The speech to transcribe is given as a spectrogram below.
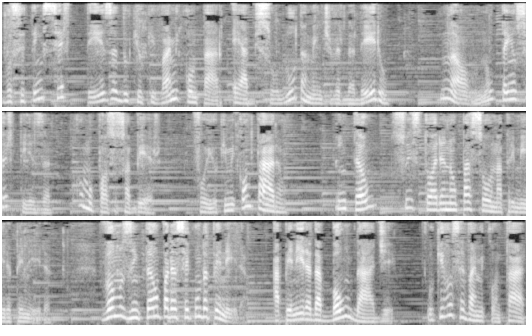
Você tem certeza do que o que vai me contar é absolutamente verdadeiro? Não, não tenho certeza. Como posso saber? Foi o que me contaram. Então, sua história não passou na primeira peneira. Vamos então para a segunda peneira, a peneira da bondade. O que você vai me contar?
